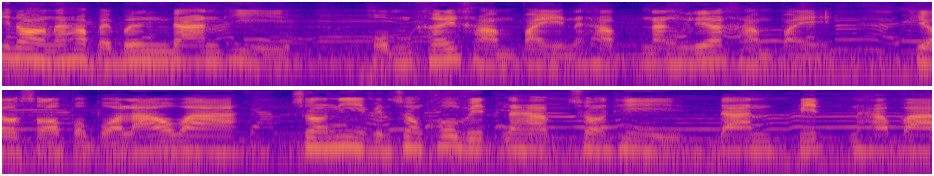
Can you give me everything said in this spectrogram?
พี่น้องนะครับ ไปเบิ่งด้านที่ผมเคยข้ามไปนะครับนั่งเรือข้ามไป ที่ยวสปปลาวว่าช่วงนี้เป็นช่วงโควิดนะครับ ช่วงที่ด้านปิดนะครับว่า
